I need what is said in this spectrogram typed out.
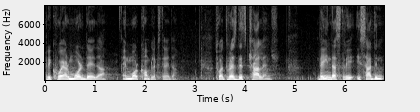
require more data and more complex data. To address this challenge, the industry is adding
